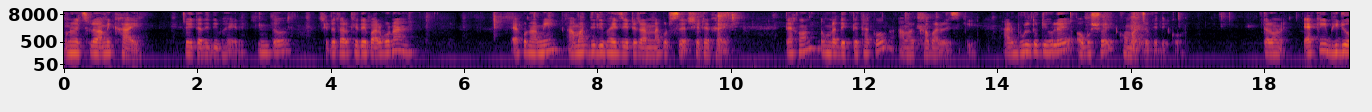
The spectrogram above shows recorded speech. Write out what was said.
মনে হচ্ছিল আমি খাই, চৈতা দিদি ভাইয়ের কিন্তু সেটা তো আর খেতে পারব না। এখন আমি আমার দিদি ভাই যেটা রান্না করছে সেটা খাই। এখন তোমরা দেখতে থাকো আমার খাবার রেসিপি আর ভুল ত্রুটি হলে অবশ্যই ক্ষমার চোখে দেখো। কারণ একই ভিডিও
